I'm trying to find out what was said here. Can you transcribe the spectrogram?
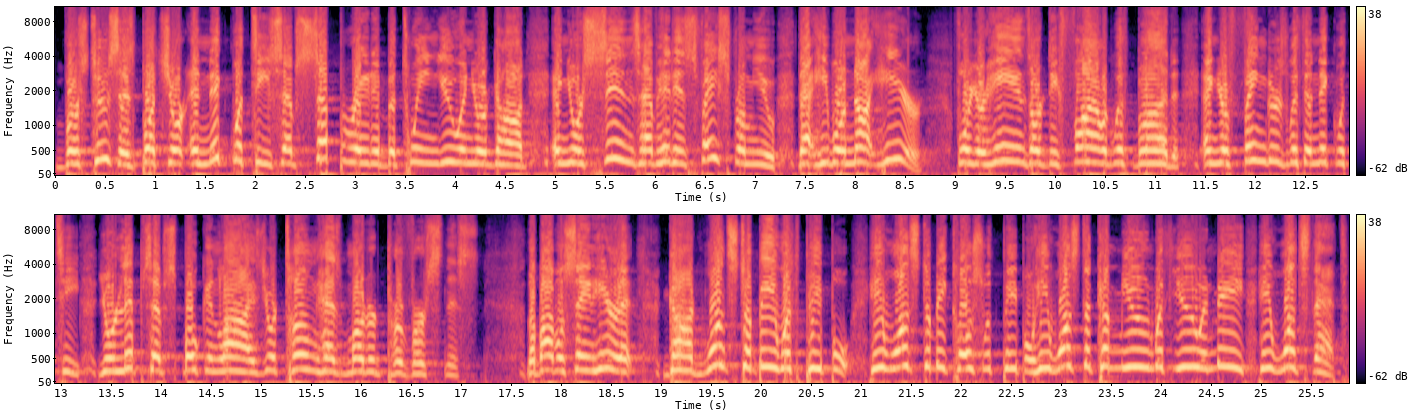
Verse 2 says, But your iniquities have separated between you and your God, and your sins have hid his face from you, that he will not hear. For your hands are defiled with blood, and your fingers with iniquity. Your lips have spoken lies, your tongue has muttered perverseness. The Bible's saying here that God wants to be with people. He wants to be close with people. He wants to commune with you and me. He wants that.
